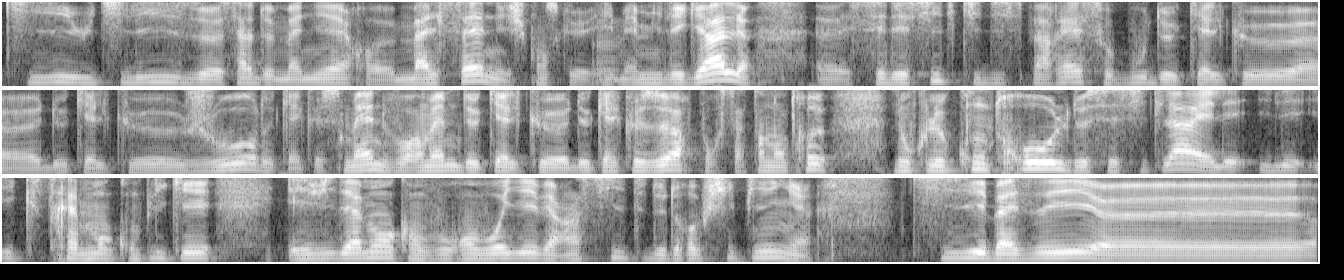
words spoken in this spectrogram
qui utilisent ça de manière malsaine, et je pense que et mmh. même illégale, c'est des sites qui disparaissent au bout de quelques, de quelques jours, de quelques semaines, voire même de quelques, de quelques heures pour certains d'entre eux. Donc le contrôle de ces sites-là, il est extrêmement extrêmement compliqué. évidemment, quand vous renvoyez vers un site de dropshipping qui est basé euh,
